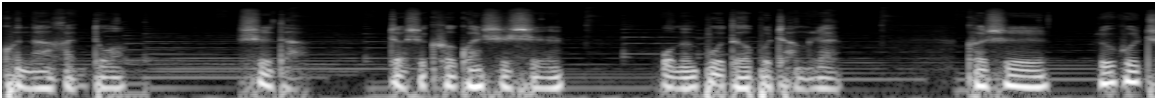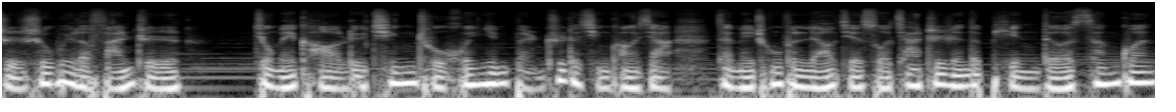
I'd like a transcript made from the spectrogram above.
困难很多。是的，这是客观事实，我们不得不承认。可是，如果只是为了繁殖，就没考虑清楚婚姻本质的情况下，在没充分了解所嫁之人的品德、三观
